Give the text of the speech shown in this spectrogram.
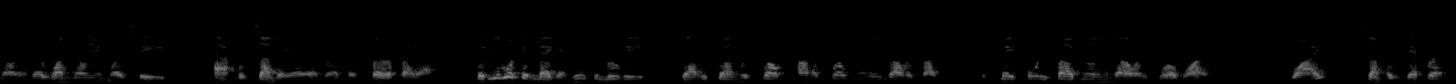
million. The 1 million was the uh, for Sunday. I want to clarify that. But you look at M3GAN. Here's a movie that was done with 12 on a 12 million dollar budget. It's made $45 million worldwide. Why? Something different,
